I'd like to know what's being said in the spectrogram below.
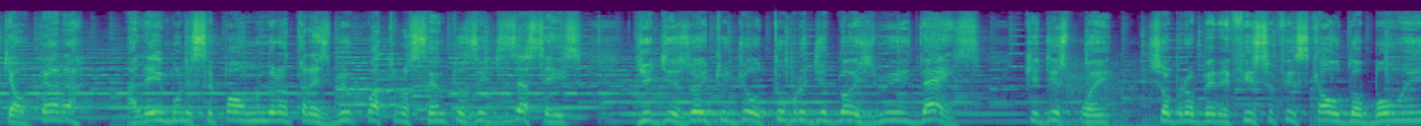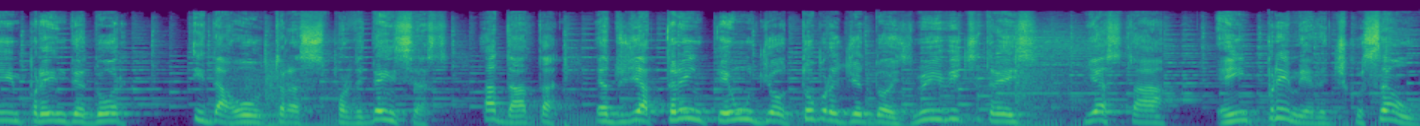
que altera a Lei Municipal número 3416 de 18 de outubro de 2010, que dispõe sobre o benefício fiscal do bom empreendedor e da outras providências. A data é do dia 31 de outubro de 2023 e está em primeira discussão.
